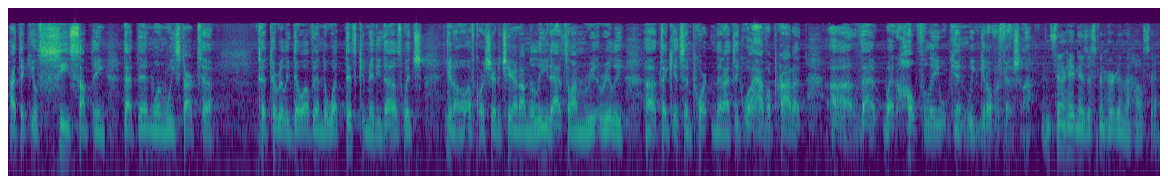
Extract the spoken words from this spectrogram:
I think you'll see something that then when we start to to, to really delve into what this committee does, which, you know, of course, you're the chair and I'm the lead at, so I'm re- really uh, think it's important that I think we'll have a product uh, that, what hopefully can, we can get over the finish line. And Senator Hayden, has this been heard in the House yet?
